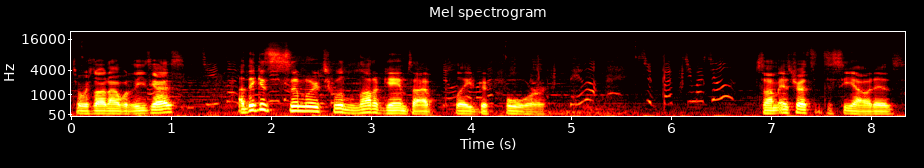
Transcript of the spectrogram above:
So we're starting out with these guys? I think it's similar to a lot of games I've played before. So I'm interested to see how it is.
